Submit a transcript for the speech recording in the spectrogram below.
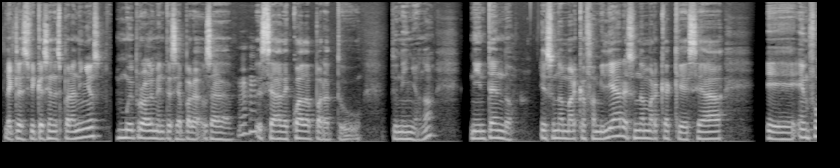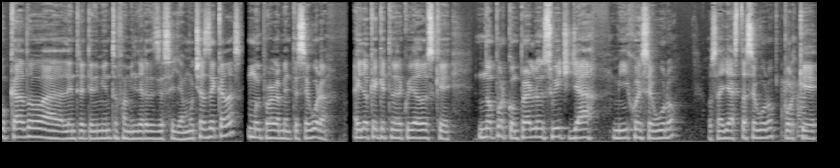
la clasificación es para niños, muy probablemente sea para, o sea, sea adecuada para tu, tu niño, ¿no? Nintendo es una marca familiar, es una marca que se ha eh, enfocado al entretenimiento familiar desde hace ya muchas décadas, muy probablemente segura. Ahí lo que hay que tener cuidado es que no por comprarlo en Switch ya mi hijo es seguro, o sea, ya está seguro, porque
